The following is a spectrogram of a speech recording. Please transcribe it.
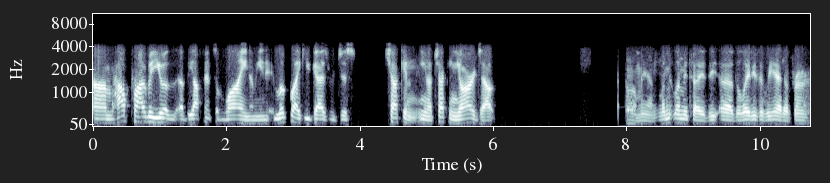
Um, how proud were you of, of the offensive line? I mean, it looked like you guys were just chucking, you know, chucking yards out. Oh man, let me let me tell you, the uh, the ladies that we had up front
